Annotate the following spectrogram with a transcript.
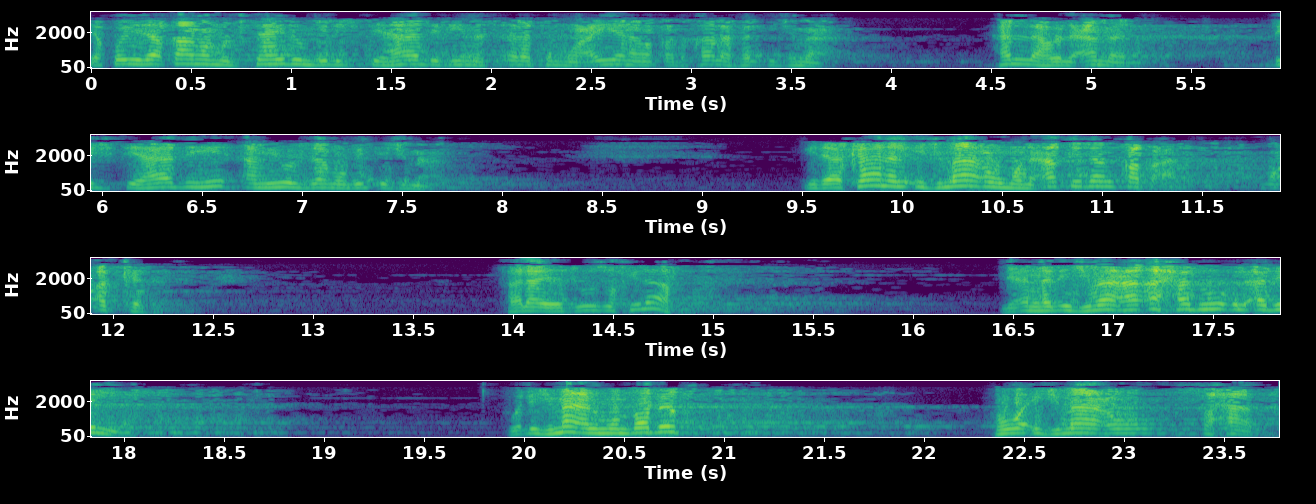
يقول إذا قام مجتهد بالاجتهاد في مسألة معينة وقد خالف الإجماع هل له العمل باجتهاده أم يلزم بالإجماع؟ إذا كان الإجماع منعقدا قطعا مؤكدا. فلا يجوز خلافه لأن الإجماع أحد الأدلة. والإجماع المنضبط هو إجماع الصحابة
